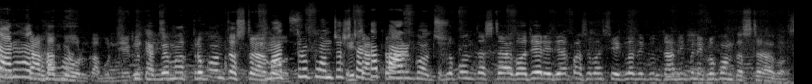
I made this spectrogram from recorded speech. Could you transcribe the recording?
চার হাত বহর। কাপড়। যেগুলো থাকবে মাত্র 50 টাকা মাত্র 50 টাকা পার গজ। এগুলো 50 টাকা গজের এই পাশাপাশি এগুলো দেখুন যা দেখবেন এগুলো 50 টাকা গজ।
